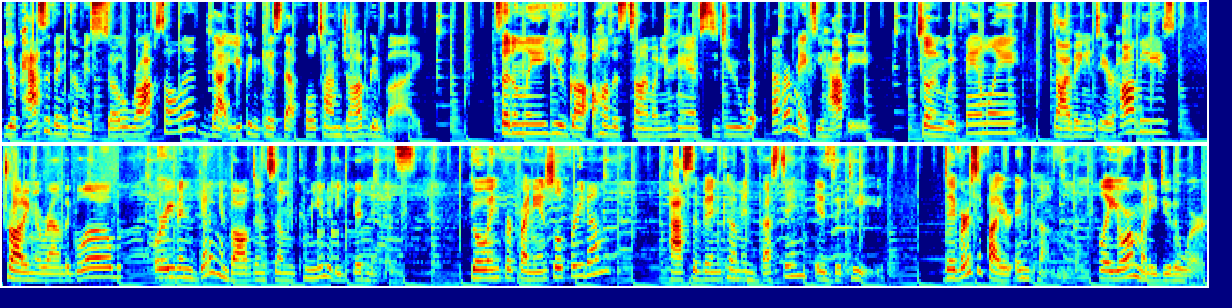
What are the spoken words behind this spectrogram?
your passive income is so rock solid that you can kiss that full time job goodbye. Suddenly, you've got all this time on your hands to do whatever makes you happy chilling with family, diving into your hobbies, trotting around the globe, or even getting involved in some community goodness. Going for financial freedom? Passive income investing is the key. Diversify your income, let your money do the work,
